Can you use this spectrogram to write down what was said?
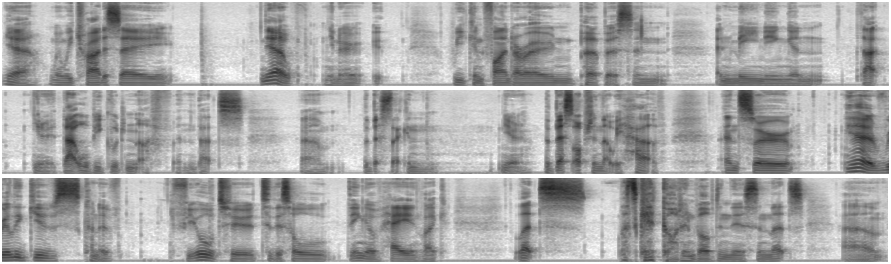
yeah, when we try to say, yeah, you know, it, we can find our own purpose and and meaning, and that you know that will be good enough, and that's um, the best that can, you know, the best option that we have. And so, yeah, it really gives kind of fuel to to this whole thing of hey, like, let's let's get God involved in this, and let's um,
